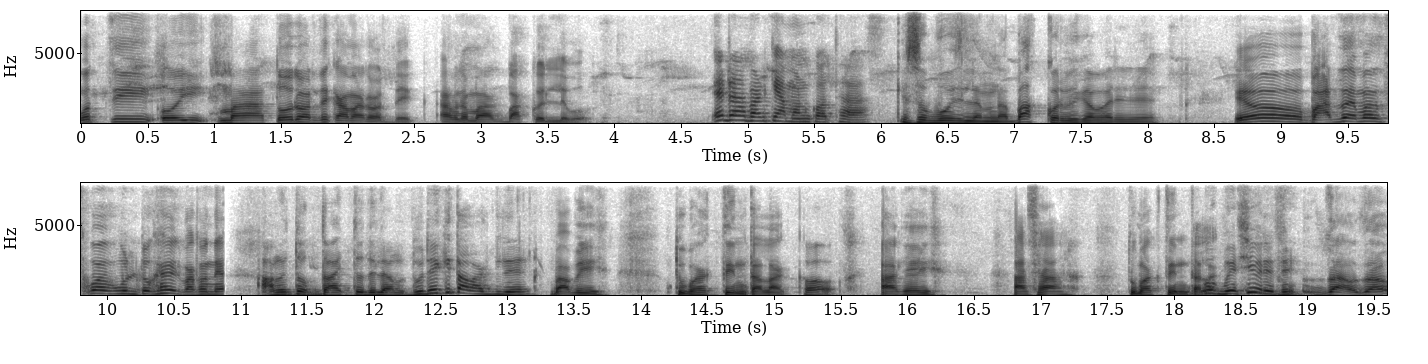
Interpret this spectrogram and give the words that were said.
করছি ওই মা তোর অর্ধেক আমার অর্ধেক। আমরা মা বাক করে নেব। এটা আবার কেমন কথা? কিছু বুঝলাম না বাক করবি কাবারি রে। এ ও বাজে আমার উল্টো খাই পাঠন আমি তো দায়িত্ব দিলাম দুটো কি তালাক দিলে? ভাবি তোমাক তিন তালাক। আর এই আচ্ছা তোমাক তিন ও তালাক। বেশি হয়ে যাও যাও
